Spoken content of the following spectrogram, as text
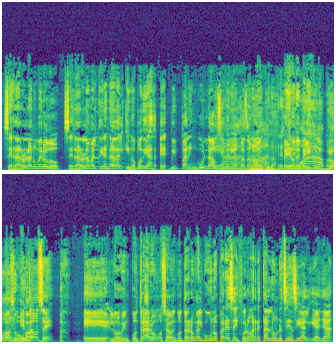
cerraron la número 2, cerraron la Martínez Nadal y no podías eh, ir para ningún lado si venías pasando. Pero de película. Bueno, pasó Entonces, eh, los encontraron, o sea, encontraron algunos, parece, y fueron a arrestarlos en un residencial y allá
